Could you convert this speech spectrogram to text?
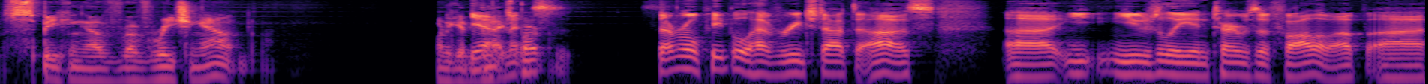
speaking of, of reaching out, want to get to the next part? several people have reached out to us, uh, usually in terms of follow up. Uh,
